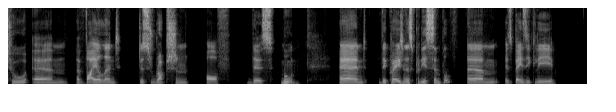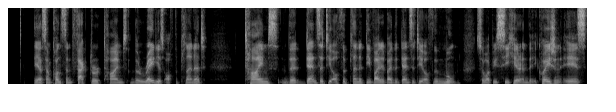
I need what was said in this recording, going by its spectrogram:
to um, a violent disruption of this moon. And the equation is pretty simple. Um, it's basically yeah, some constant factor times the radius of the planet times the density of the planet divided by the density of the moon. So what we see here in the equation is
